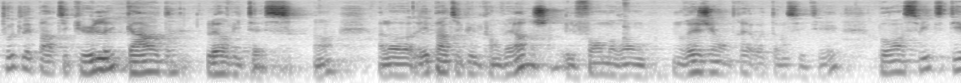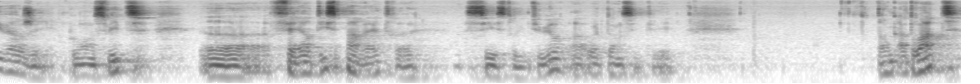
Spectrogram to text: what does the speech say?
toutes les particules gardent leur vitesse. Hein. Alors les particules convergent, ils formeront une région très haute densité pour ensuite diverger, pour ensuite euh, faire disparaître ces structures à haute densité. Donc à droite,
